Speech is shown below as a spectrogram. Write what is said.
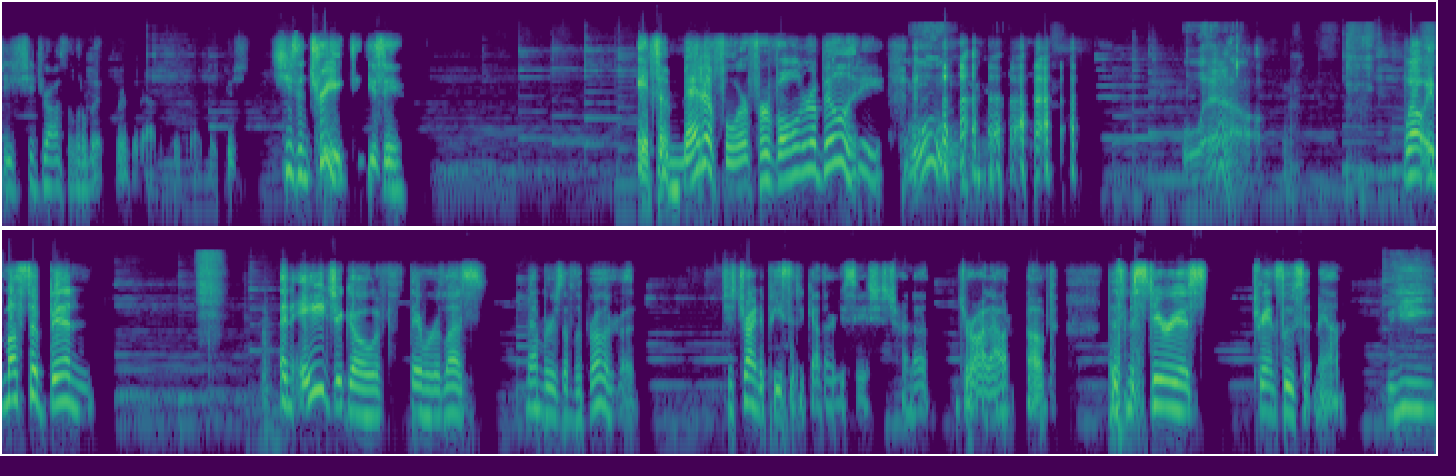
She she draws a little bit further out. She's intrigued. You see. It's a metaphor for vulnerability. Ooh. Well. Well, it must have been an age ago if there were less members of the Brotherhood. She's trying to piece it together, you see. She's trying to draw it out of this mysterious, translucent man. He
